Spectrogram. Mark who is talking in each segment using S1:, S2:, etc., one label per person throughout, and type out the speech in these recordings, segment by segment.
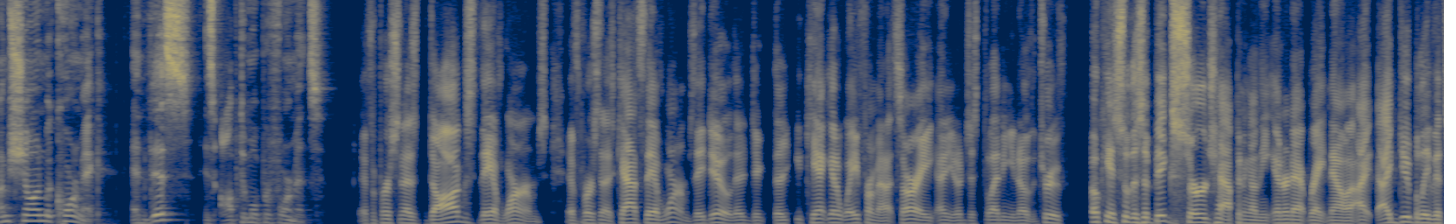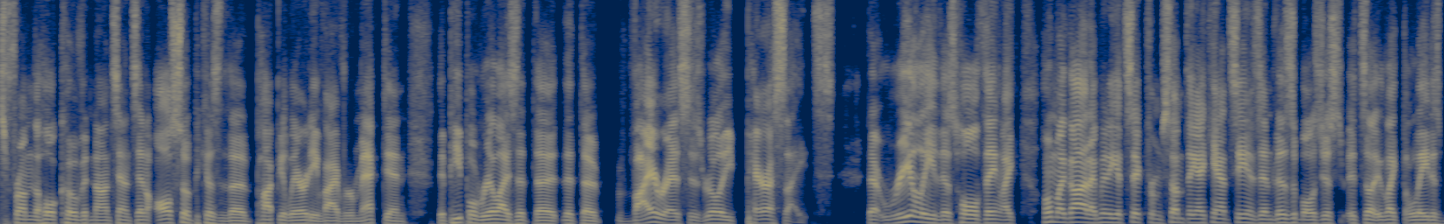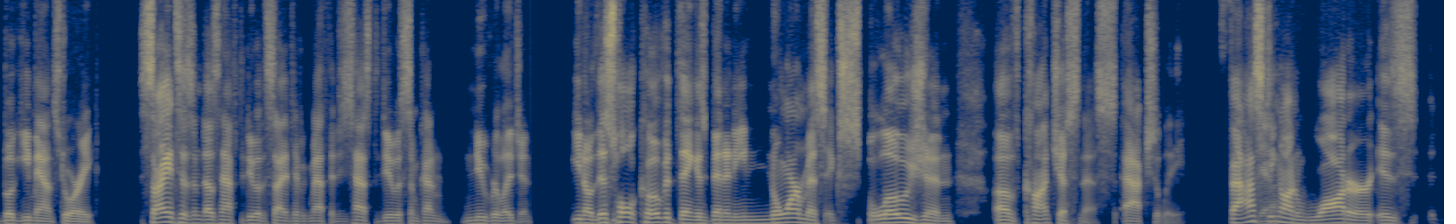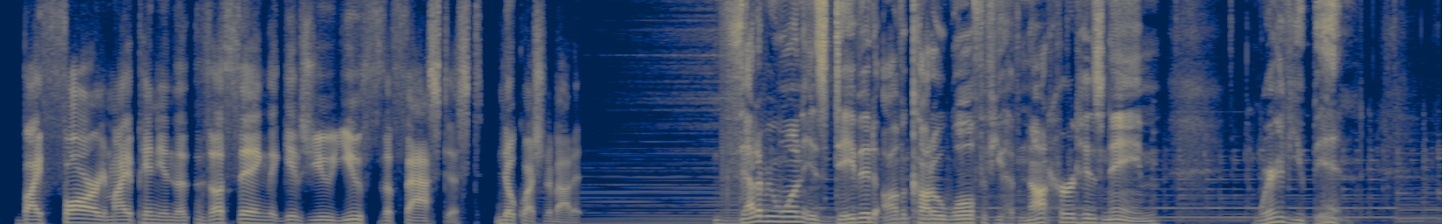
S1: I'm Sean McCormick, and this is Optimal Performance.
S2: If a person has dogs, they have worms. If a person has cats, they have worms. They do. They're, they're you can't get away from it. Sorry, uh, you know, just letting you know the truth. Okay, so there's a big surge happening on the internet right now. I, I do believe it's from the whole COVID nonsense and also because of the popularity of ivermectin that people realize that the that the virus is really parasites. That really this whole thing, like, oh my God, I'm gonna get sick from something I can't see and it's invisible, is just it's like, like the latest boogeyman story. Scientism doesn't have to do with the scientific method, it just has to do with some kind of new religion. You know, this whole COVID thing has been an enormous explosion of consciousness, actually fasting yeah. on water is by far in my opinion the, the thing that gives you youth the fastest no question about it
S1: that everyone is david avocado Wolfe if you have not heard his name where have you been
